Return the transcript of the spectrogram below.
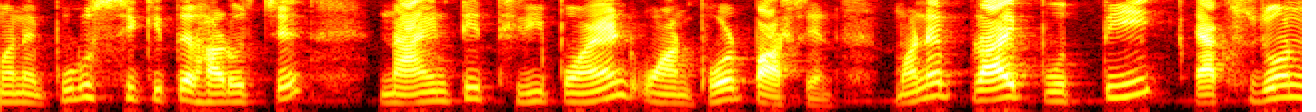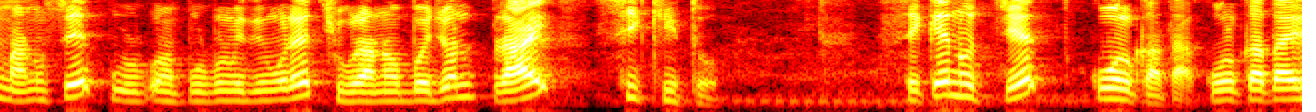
মানে পুরুষ শিক্ষিতের হার হচ্ছে ninety three point one four percent মানে প্রায় প্রতি একশো জন মানুষের পূর্ব পূর্ব মেদিনীপুরে চুরানব্বই জন প্রায় শিক্ষিত। সেকেন্ড হচ্ছে কলকাতা। কলকাতায়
